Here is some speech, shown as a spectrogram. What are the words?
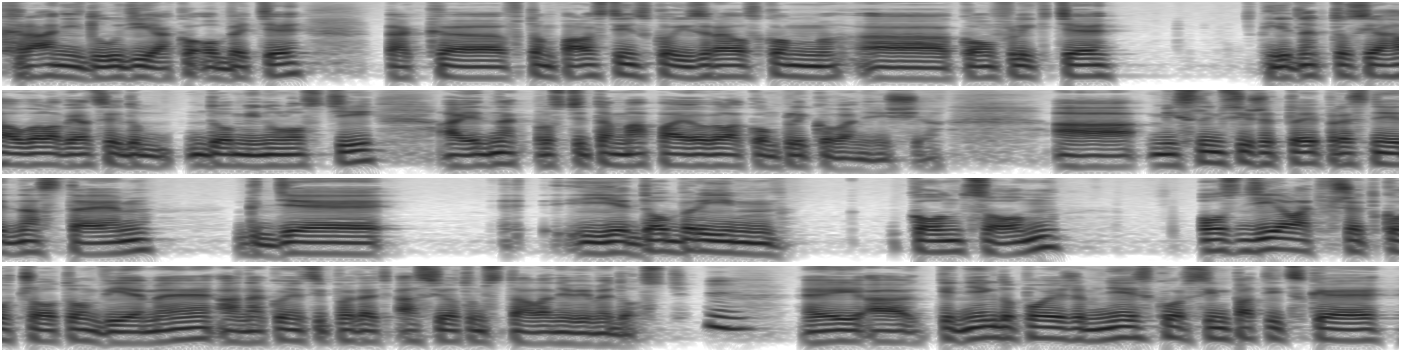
chrániť ľudí ako obete, tak e, v tom palestínsko-izraelskom e, konflikte jednak to siaha oveľa viacej do, do minulosti a jednak proste tá mapa je oveľa komplikovanejšia. A myslím si, že to je presne jedna z tém, kde je dobrým koncom pozdieľať všetko, čo o tom vieme a nakoniec si povedať, asi o tom stále nevieme dosť. Hmm. Hej, a keď niekto povie, že mne je skôr sympatické,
